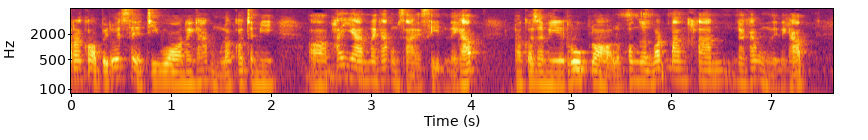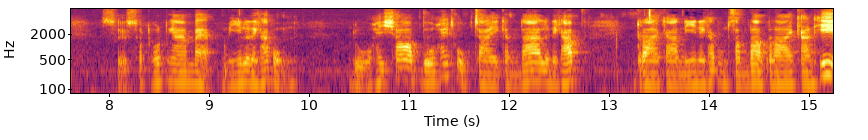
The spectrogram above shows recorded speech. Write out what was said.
ประกอบไปด้วยเศษจีวรนะครับผมแล้วก็จะมีเอ่อผ้ายันนะครับผมสายสินนะครับ แล้วก็จะมีรูปหล่อหลวงพ่อเงินวัดบางคลันนะครับผมนี่นะครับสวยสดงดงามแบบนี้เลยนะครับผมดูให้ชอบดูให้ถูกใจกันได้เลยนะครับ รายการนี้นะครับผมสำหรับรายการที่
